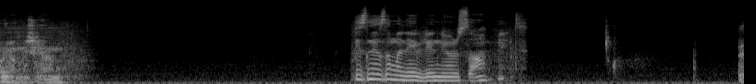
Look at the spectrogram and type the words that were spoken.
Buyurun Biz ne zaman evleniyoruz Ahmet? Ee,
